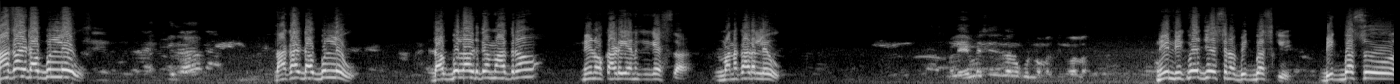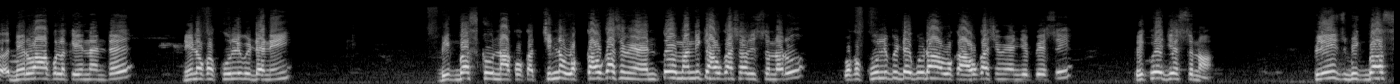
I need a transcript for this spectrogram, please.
నాకా డబ్బులు లేవు. నాకా డబ్బులు లేవు. డబ్బులు అడిగితే మాత్రం నేను ఒక అడిగి వెనకకేస్తా మన కాడ లేవు. నేను రిక్వెస్ట్ చేస్తున్నా బిగ్ బస్కి. బిగ్ బస్ నిర్వాహకులకు ఏంటంటే నేను ఒక కూలి బిడ్డని బిగ్ బస్కు నాకు ఒక చిన్న ఒక్క అవకాశం ఎంతో మందికి అవకాశాలు ఇస్తున్నారు. ఒక కూలి బిడ్డ కూడా ఒక అవకాశం అని చెప్పేసి రిక్వెస్ట్ చేస్తున్నా. ప్లీజ్ బిగ్ బాస్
